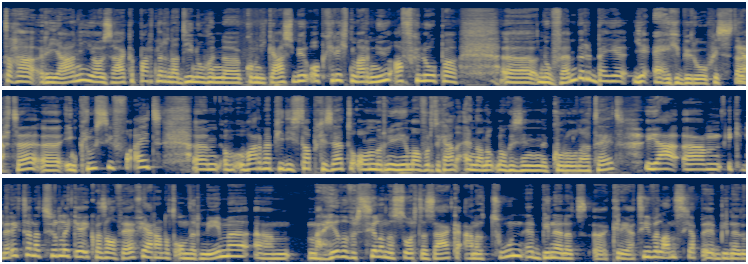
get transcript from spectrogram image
Taha Riani, jouw zakenpartner, nadien nog een uh, communicatiebureau opgericht. Maar nu, afgelopen uh, november, ben je je eigen bureau gestart. Ja. Hè? Inclusified. Um, waarom heb je die stap gezet om er nu helemaal voor te gaan? En dan ook nog eens in coronatijd? Ja, um, ik merkte natuurlijk, ik was al vijf jaar aan het ondernemen, maar heel veel verschillende soorten zaken aan het doen. Binnen het creatieve landschap, binnen de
